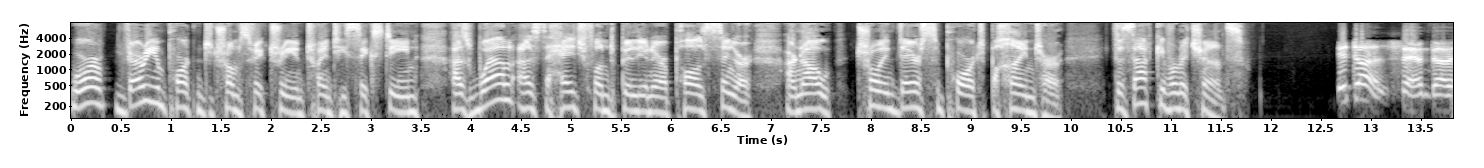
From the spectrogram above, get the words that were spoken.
were very important to Trump's victory in 2016, as well as the hedge fund billionaire Paul Singer, are now throwing their support behind her. Does that give her a chance? It does. And uh,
